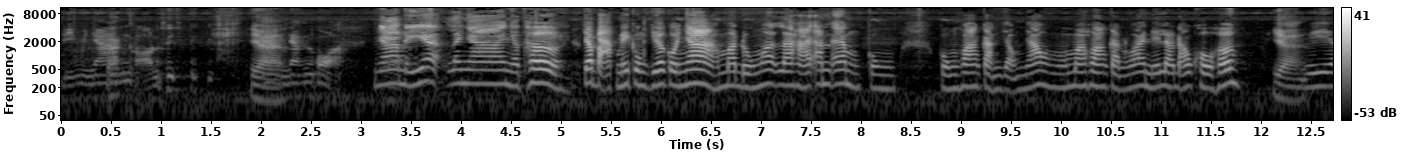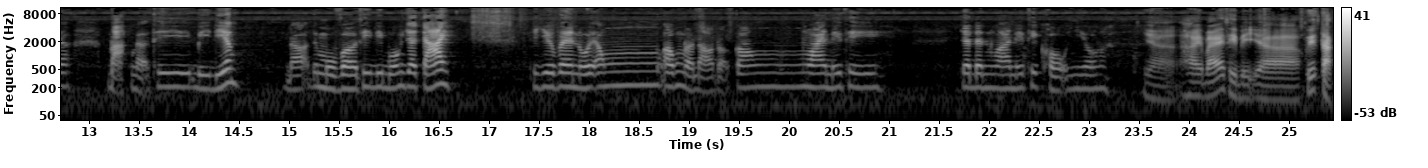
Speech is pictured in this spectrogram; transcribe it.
Đi mà nhà nữa. dạ. Nhà hỏa. nhà ní á, là nhà nhà thờ. Cho bác ní cũng chưa có nhà mà đúng á, là hai anh em cùng cùng hoàn cảnh giống nhau mà hoàn cảnh ngoài ní là đau khổ hơn. Dạ. Vì à, bác nữa thì bị điên. Đó thì mù vợ thì đi buông da chai. Thì vừa về nuôi ông ông ở đó rồi con ngoài ní thì gia đình ngoài ní thì khổ nhiều rồi. Dạ hai bé thì bị à, khuyết tật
